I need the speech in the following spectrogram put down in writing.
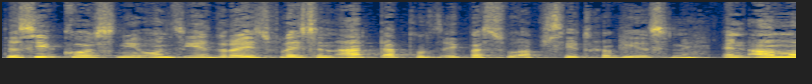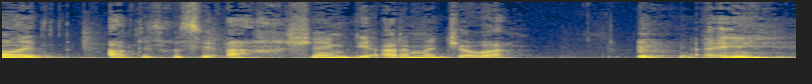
Dis die kos nie. Ons eet rysvleis en aardappels." Ek was so opset gewees nie. En almal het altyd gesê, "Ag, shame die arme Joa." Hy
